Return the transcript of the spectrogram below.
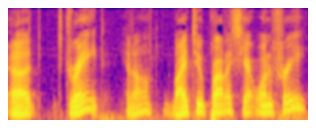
Uh, it's great. You know, buy two products, get one free.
